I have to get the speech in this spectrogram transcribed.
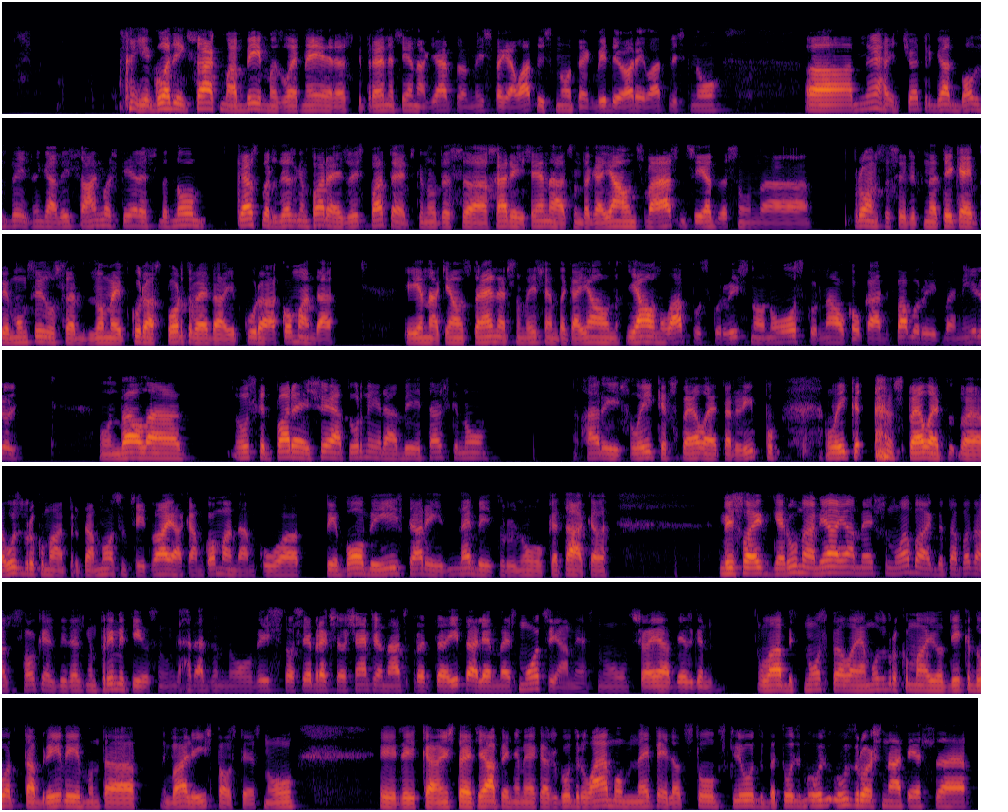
ja godīgi, sākumā bija mazliet neierasts, ka treneris ienāk ģērbtā un viss tajā latviešu notiek, video arī latviešu. Nu, uh, jā, četri gadi Bobs bija, zin kā, viss angliski ierasts, bet, nu, Kaspars diezgan pareizi pateica, ka, nu, tas uh, Harijs ienāca un tā kā jauns vēsmas iedves un, uh, protams, tas ir ne tikai pie mums izlasē, bet, domāju, jebkurā sporta veidā, jebkurā komandā, ka ienāk jauns treneris un visiem tā kā jauna, jauna lapus, kur viss no nulles, kur nav kaut kādi favorīti vai mīļuļi. Un vēl uh, uzskatu pareizi šajā turnīrā bija tas, ka, nu, Harijs lika spēlēt ar ripu, lika spēlēt uh, uzbrukumā pret tām nosacīt vājākām komandām, ko pie Bobija īsti arī nebija tur, nu, ka tā, ka visu laiku runājam, jā, jā, mēs esam labāki, bet tāpat tās hokejs bija diezgan primitīvs un redzam, nu, visus tos iepriekšējos čempionātus pret uh, itāļiem mēs mocījāmies. Nu, šajā diezgan labi nospēlējām uzbrukumā, jo tika dota tā brīvība un tā vaļa izpausties. Nu, ir, kā viņš teica, jāpieņem vienkārši gudru lēmumu, nepieļaut stulbas kļūdas, bet uz, uz, uzdrošināties uh,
